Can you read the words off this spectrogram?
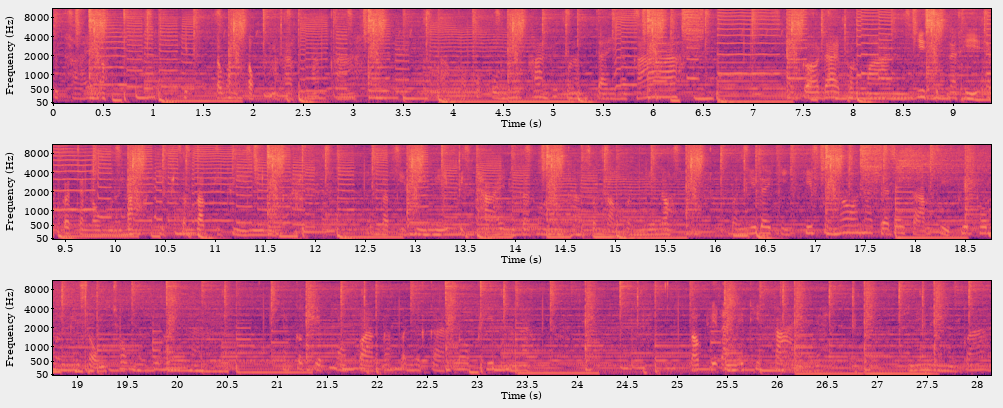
สุดท้ายเนาะทิศตะวันตกนะคะพวกนั้นค่ะขอบพระคุณทุกท่านที่กำลังใจนะคะแล้วก็ได้ประมาณ 20 นาทีแอปก็จะลงเลยเนาะสำหรับ EP นี้นะคะสำหรับ EP นี้ปิดท้ายนะคะทุกท่านค่ะสำหรับวันนี้เนาะ วันนี้ได้กี่คลิปเนาะน่าจะได้3 4คลิปเพราะมันมี2ช่องนะทุกท่านะแล้วก็เก็บมาฝากนะบรรยากาศรอบคลิปนะรอคลิปอันนี้ที่ใต้นะอันนี้ในหมู่บ้าน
